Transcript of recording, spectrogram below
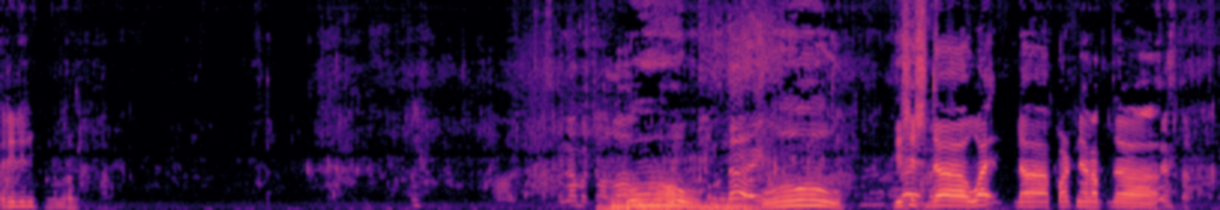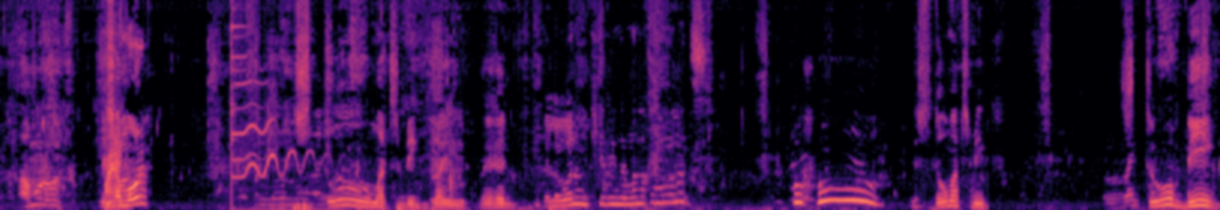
Dali, dali, lumurag. Wow! Wow! This is the what the partner of the Amur also. This Amur? Too much big pride. Dalawa ng chili naman ako mga lads. Woohoo! It's too much big. It's too big.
